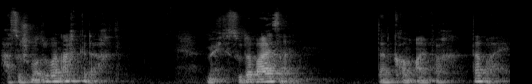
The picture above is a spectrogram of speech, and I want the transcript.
Hast du schon mal darüber nachgedacht? Möchtest du dabei sein? Dann komm einfach dabei.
